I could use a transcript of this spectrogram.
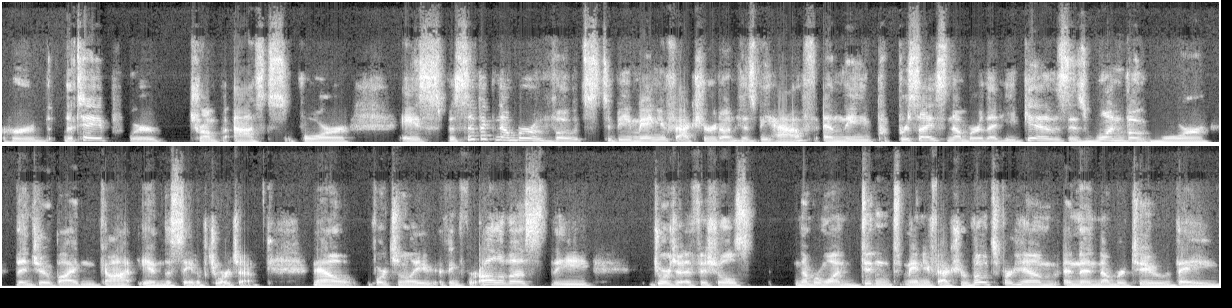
heard the tape where Trump asks for a specific number of votes to be manufactured on his behalf. And the precise number that he gives is one vote more than Joe Biden got in the state of Georgia. Now, fortunately, I think for all of us, the Georgia officials, number one, didn't manufacture votes for him. And then number two, they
